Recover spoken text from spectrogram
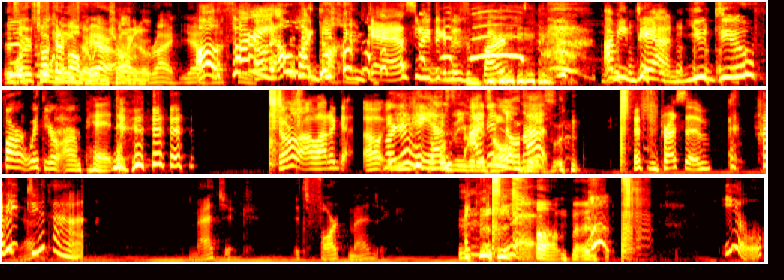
there's Oh, a you're talking about hair. Oh, China. Oh, right. Yeah. oh, that's it. sorry. Oh my god. gas. What are you thinking there's a fart? I mean, Dan, you do fart with your armpit. Don't know, a lot of gu- oh Or your hands. I didn't know that. Armpits. That's impressive. How do you Yeah. do that? Magic. It's fart magic. I can do it. oh, man. Ew.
